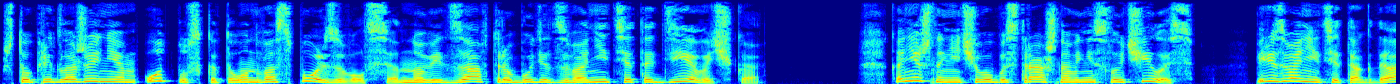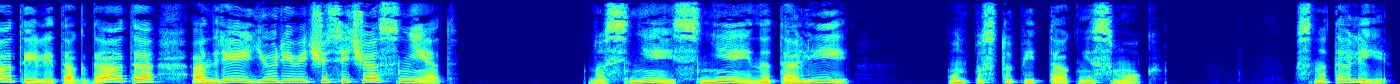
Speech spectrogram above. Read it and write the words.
что предложением отпуска-то он воспользовался, но ведь завтра будет звонить эта девочка. Конечно, ничего бы страшного не случилось. Перезвоните тогда-то или тогда-то, Андрея Юрьевича сейчас нет. Но с ней, с ней, Натали, он поступить так не смог. С Натали,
